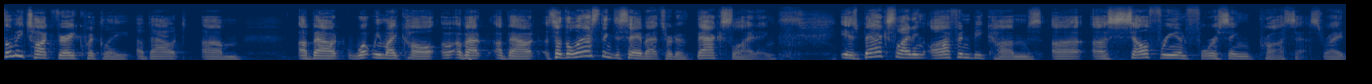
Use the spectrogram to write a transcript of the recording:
let me talk very quickly about um, about what we might call about about. So the last thing to say about sort of backsliding is backsliding often becomes a, a self-reinforcing process, right?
